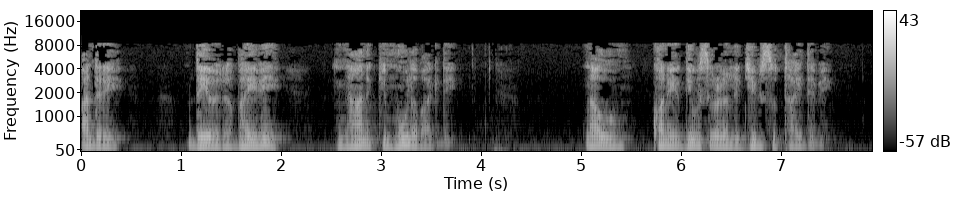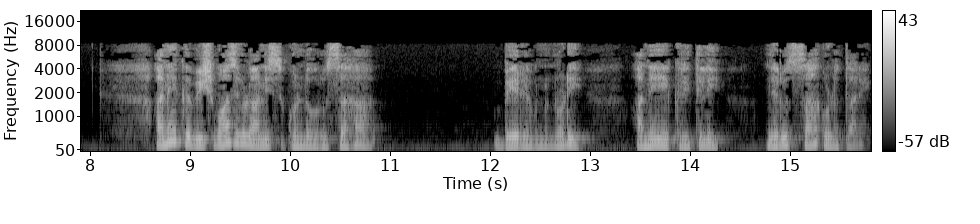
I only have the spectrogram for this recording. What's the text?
ಅಂದರೆ ದೇವರ ಭಯವೇ ಜ್ಞಾನಕ್ಕೆ ಮೂಲವಾಗಿದೆ. ನಾವು ಕೊನೆಯ ದಿವಸಗಳಲ್ಲಿ ಜೀವಿಸುತ್ತಾ ಇದ್ದೇವೆ. ಅನೇಕ ವಿಶ್ವಾಸಿಗಳು ಅನಿಸಿಕೊಂಡವರು ಸಹ ಬೇರೆಯವರನ್ನು ನೋಡಿ ಅನೇಕ ರೀತಿಯಲ್ಲಿ ನಿರುತ್ಸಾಹಗೊಳ್ಳುತ್ತಾರೆ.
